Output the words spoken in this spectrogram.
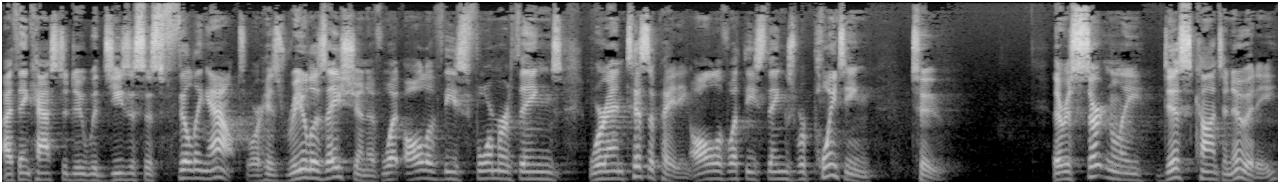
I think, has to do with Jesus' filling out or his realization of what all of these former things were anticipating, all of what these things were pointing to. There is certainly discontinuity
